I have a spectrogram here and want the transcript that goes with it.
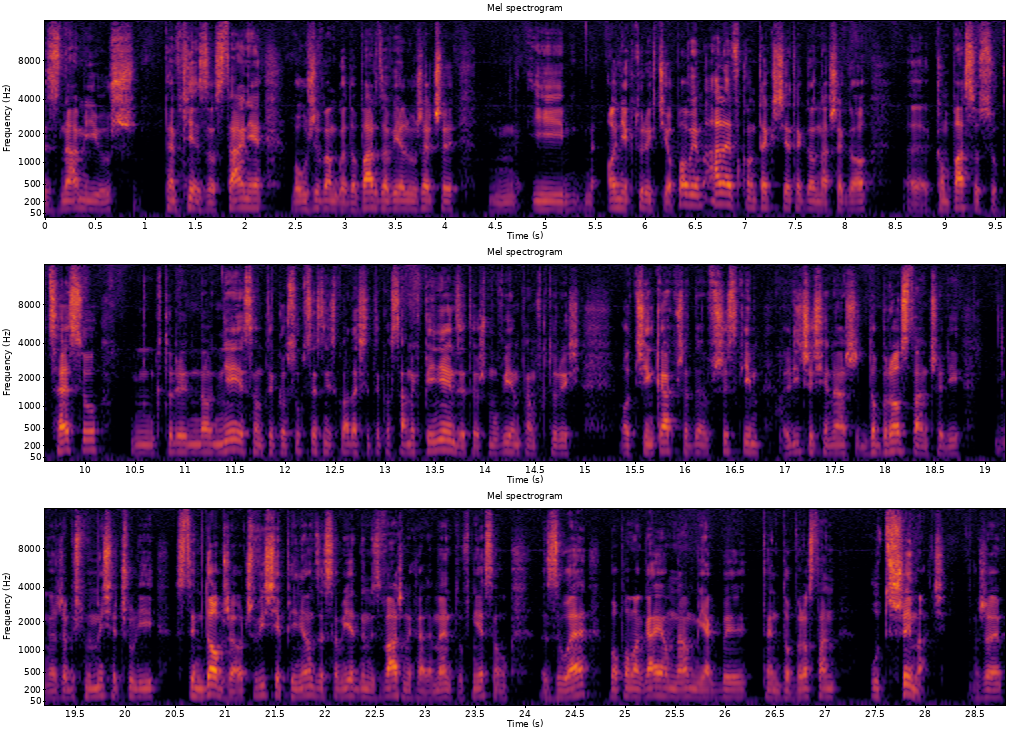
z nami już pewnie zostanie, bo używam go do bardzo wielu rzeczy mm, i o niektórych Ci opowiem, ale w kontekście tego naszego e, kompasu sukcesu, m, który no, nie jest on tylko sukces, nie składa się tylko z samych pieniędzy. To już mówiłem tam w którychś odcinkach. Przede wszystkim liczy się nasz dobrostan, czyli e, żebyśmy my się czuli z tym dobrze. Oczywiście pieniądze są jednym z ważnych elementów, nie są złe, bo pomagają nam jakby ten dobrostan utrzymać. Że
